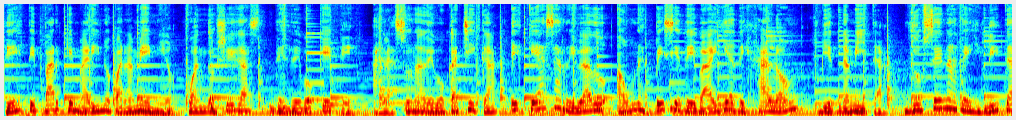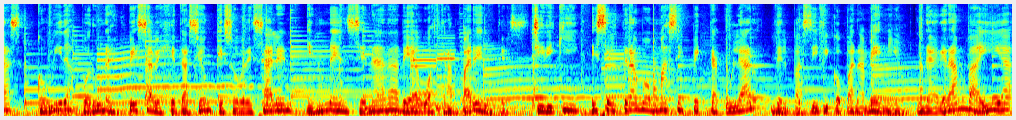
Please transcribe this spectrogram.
de este parque marino panameño cuando llegas desde Boquete a la zona de Boca Chica es que has arribado a una especie de bahía de Halong vietnamita, docenas de islitas comidas por una espesa vegetación que sobresalen en una ensenada de aguas transparentes. Chiriquí es el tramo más espectacular del Pacífico panameño, una gran bahía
